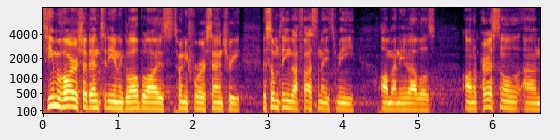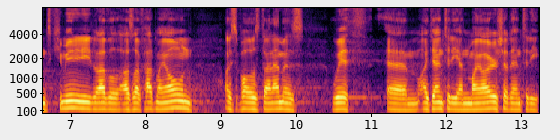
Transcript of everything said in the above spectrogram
theme of Irish identity in a globalised 21st century is something that fascinates me on many levels. On a personal and community level, as I've had my own, I suppose, dilemmas with um, identity and my Irish identity,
